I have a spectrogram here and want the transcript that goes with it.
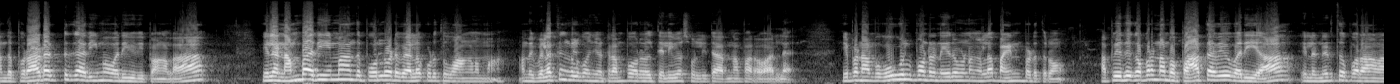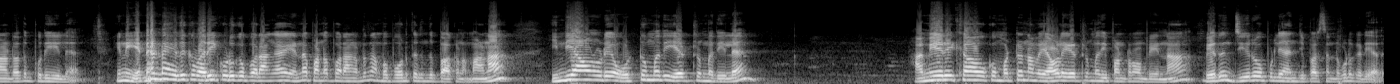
அந்த ப்ராடக்ட்டுக்கு அதிகமாக வரி விதிப்பாங்களா? இல்லை நம்ம அதிகமாக அந்த பொருளோட விலை கொடுத்து வாங்கணுமா? அந்த விளக்கங்கள் கொஞ்சம் ட்ரம்ப் அவர்கள் தெளிவாக சொல்லிட்டாருன்னா பரவாயில்ல. இப்போ நம்ம கூகுள் போன்ற நிறுவனங்கள்லாம் பயன்படுத்துகிறோம் அப்போ இதுக்கப்புறம் நம்ம பார்த்தாவே வரியா? இல்லை நிறுத்த போகிறாங்களான்றது புரியல. இன்னும் என்னென்ன இதுக்கு வரி கொடுக்க போகிறாங்க என்ன பண்ண போகிறாங்கன்றது நம்ம பொறுத்து இருந்து பார்க்கணும். ஆனால் இந்தியாவினுடைய ஒட்டுமதி ஏற்றுமதியில் அமெரிக்காவுக்கு மட்டும் நம்ம எவ்வளோ ஏற்றுமதி பண்ணுறோம் அப்படின்னா வெறும் ஜீரோ புள்ளி அஞ்சு பர்சன்ட் கூட கிடையாது.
